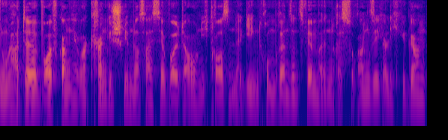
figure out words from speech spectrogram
nun hatte Wolfgang, er war krankgeschrieben, das heißt, er wollte auch nicht draußen in der Gegend rumrennen, sonst wären wir in ein Restaurant sicherlich gegangen.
